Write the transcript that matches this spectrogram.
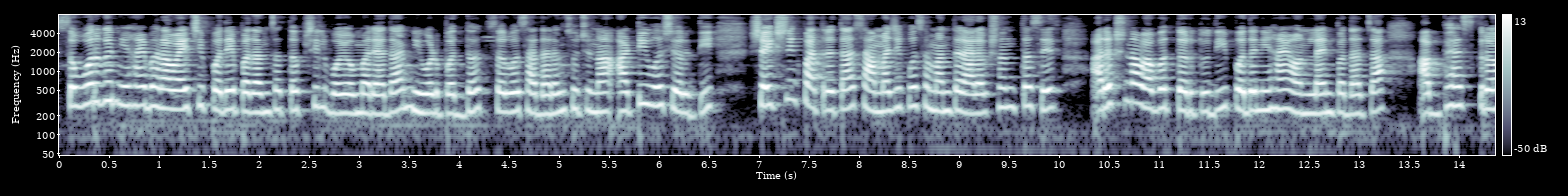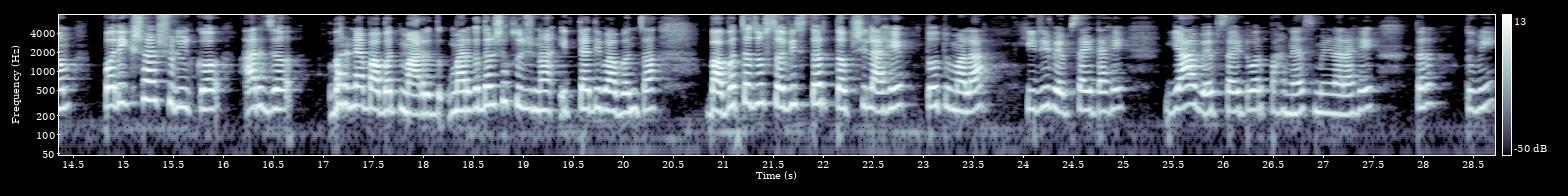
संवर्गनिहाय भरावयाची पदे पदांचा तपशील वयोमर्यादा निवड पद्धत सर्वसाधारण सूचना अटी व शर्ती शैक्षणिक पात्रता सामाजिक व समांतर आरक्षण तसेच आरक्षणाबाबत तरतुदी पदनिहाय ऑनलाईन पदाचा अभ्यासक्रम परीक्षा शुल्क अर्ज भरण्याबाबत मार्ग मार्गदर्शक सूचना इत्यादी बाबांचा बाबतचा जो सविस्तर तपशील आहे तो तुम्हाला ही जी वेबसाईट आहे या वेबसाईटवर पाहण्यास मिळणार आहे. तर तुम्ही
